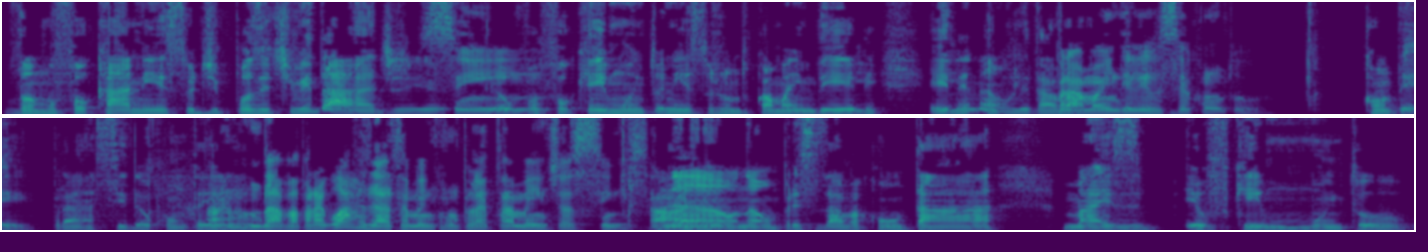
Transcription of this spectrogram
vamos focar nisso de positividade. Sim. Eu foquei muito nisso junto com a mãe dele. Ele não, ele tava. Pra mãe dele, você contou. Contei, pra Cida eu contei. Ah, não dava pra guardar também completamente assim, sabe? Não, não, precisava contar, mas eu fiquei muito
